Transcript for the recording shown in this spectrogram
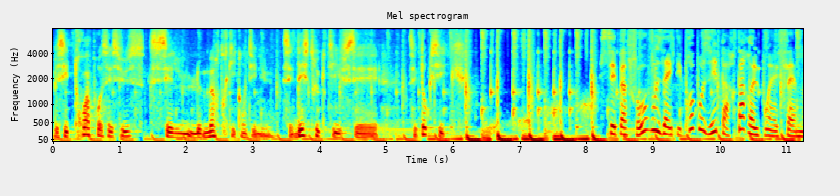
Mais ces trois processus, c'est le meurtre qui continue. C'est destructif, c'est, c'est toxique. C'est pas faux, vous a été proposé par Parole.fm.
